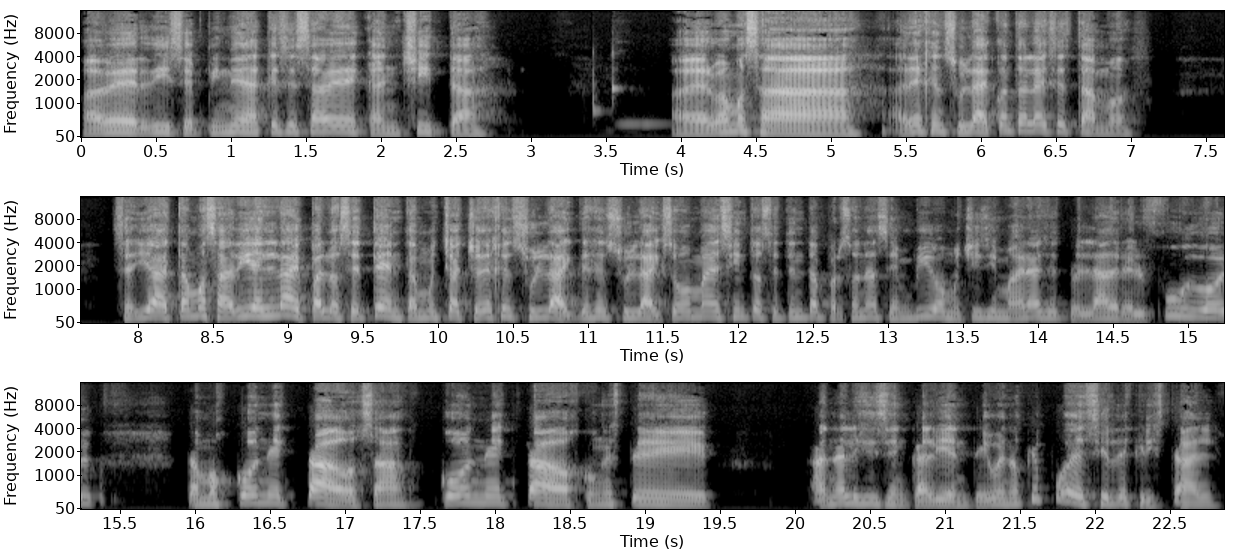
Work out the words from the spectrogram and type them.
A ver, dice Pineda, ¿qué se sabe de Canchita? A ver, vamos a, a- dejen su like. ¿Cuántos likes estamos? Ya, estamos a 10 likes para los 70, muchachos. Dejen su like, dejen su like. Somos más de 170 personas en vivo. Muchísimas gracias. Esto es Ladre el Fútbol. Estamos conectados, ¿ah? Conectados con este análisis en caliente. Y bueno, ¿qué puedo decir de Cristal?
